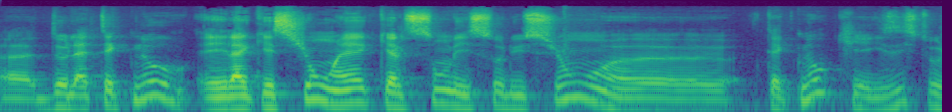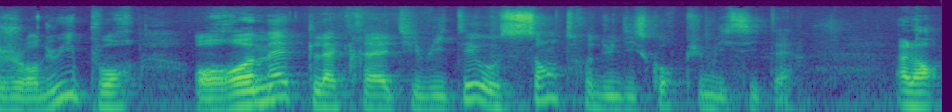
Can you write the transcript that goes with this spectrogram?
de la techno. Et la question est, quelles sont les solutions techno qui existent aujourd'hui pour remettre la créativité au centre du discours publicitaire? Alors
